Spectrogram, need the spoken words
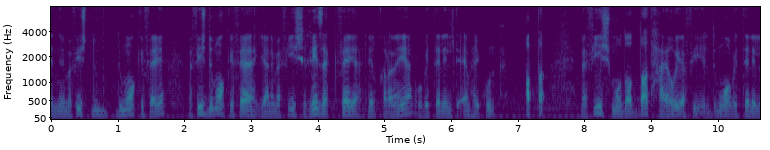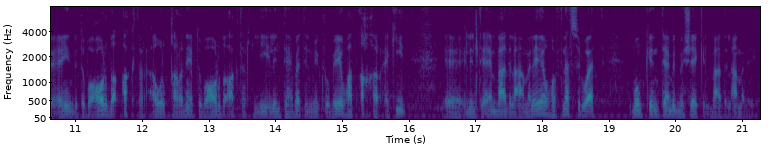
إن مفيش دم- دموع كفاية. مفيش دموع كفاية يعني مفيش غذاء كفاية للقرنية وبالتالي الالتئام هيكون أبطأ. مفيش مضادات حيوية في الدموع وبالتالي العين بتبقى عرضة أكتر أو القرنية بتبقى عرضة أكتر للالتهابات الميكروبية وهتأخر أكيد الالتئام بعد العملية وفي نفس الوقت ممكن تعمل مشاكل بعد العملية.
